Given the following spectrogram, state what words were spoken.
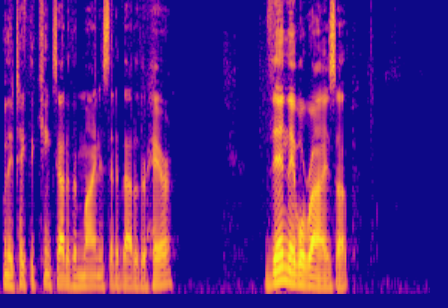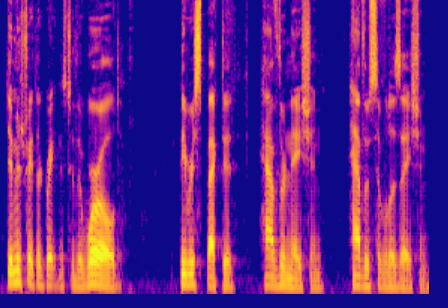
when they take the kinks out of their mind instead of out of their hair, then they will rise up, demonstrate their greatness to the world, be respected, have their nation, have their civilization,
